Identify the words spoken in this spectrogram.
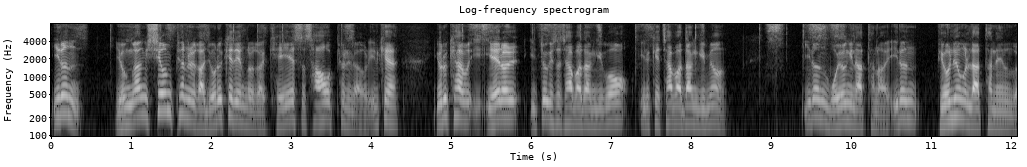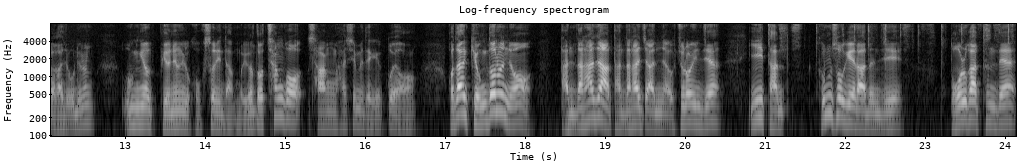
이런 영광 시험편을 가지고 이렇게 된 걸 KS 4호편이라고 그래. 이렇게 이렇게 하면 얘를 이쪽에서 잡아당기고 이렇게 잡아당기면 이런 모형이 나타나요. 이런 변형을 나타내는 걸 가지고 우리는 응력 변형률 곡선이다. 뭐 이것도 참고 사항 하시면 되겠고요. 그다음 경도는요. 단단하지 단단하지 않냐. 주로 이제 이 단 금속이라든지 돌 같은데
